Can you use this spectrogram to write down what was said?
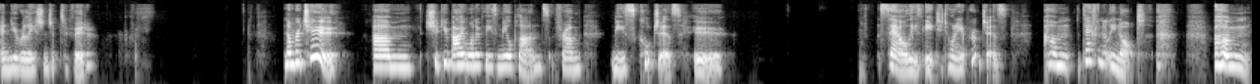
in your relationship to food. Number two, um, should you buy one of these meal plans from these coaches who sell these 80-20 approaches? Um, definitely not. um,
